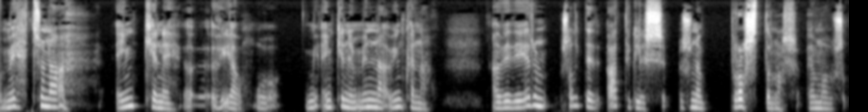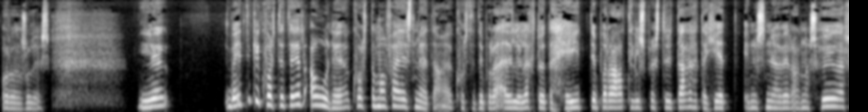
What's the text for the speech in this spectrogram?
mitt svona einkenni já, og einkenni minna vinkvenna að við erum svolítið aðteglis svona brostanar ef maður orðaða svo leiðis ég veit ekki hvort þetta er eða hvort að maður fæðist með þetta hvort þetta er bara eðlilegt og þetta heiti bara aðteglisbrestur í dag þetta hétt einu sinni að vera annars hugar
